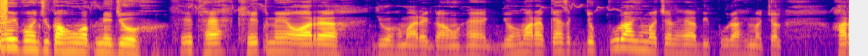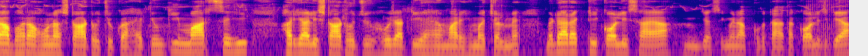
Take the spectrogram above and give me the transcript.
मैं भी पहुँच चुका हूँ अपने जो खेत है, खेत में और जो हमारे गाँव है, जो हमारा कह सकते जो पूरा हिमाचल है, अभी पूरा हिमाचल हरा भरा होना स्टार्ट हो चुका है, क्योंकि मार्च से ही हरियाली स्टार्ट हो हो जाती है हमारे हिमाचल में। मैं डायरेक्ट ही कॉलेज आया, जैसे कि मैंने आपको बताया था कॉलेज गया,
